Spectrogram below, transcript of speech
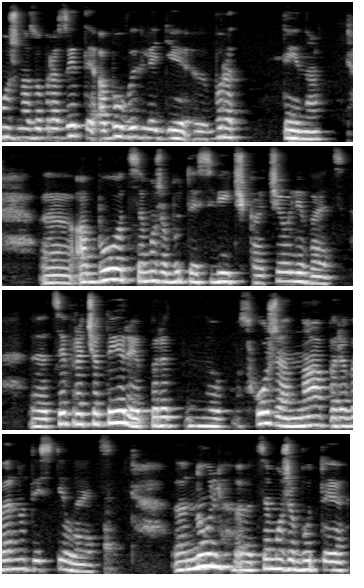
можна зобразити або у вигляді е, буратина, е, або це може бути свічка чи олівець. Е, Цифра 4 ну, схожа на перевернутий стілець. 0 це може бути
